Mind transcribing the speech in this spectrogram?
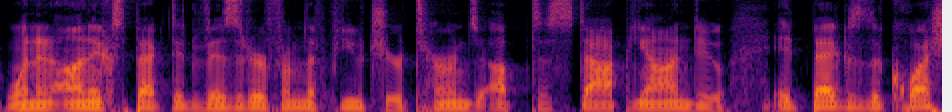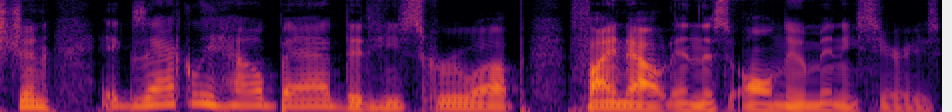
when an unexpected visitor from the future turns up to stop Yondu, it begs the question exactly how bad did he screw up? Find out in this all new miniseries.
